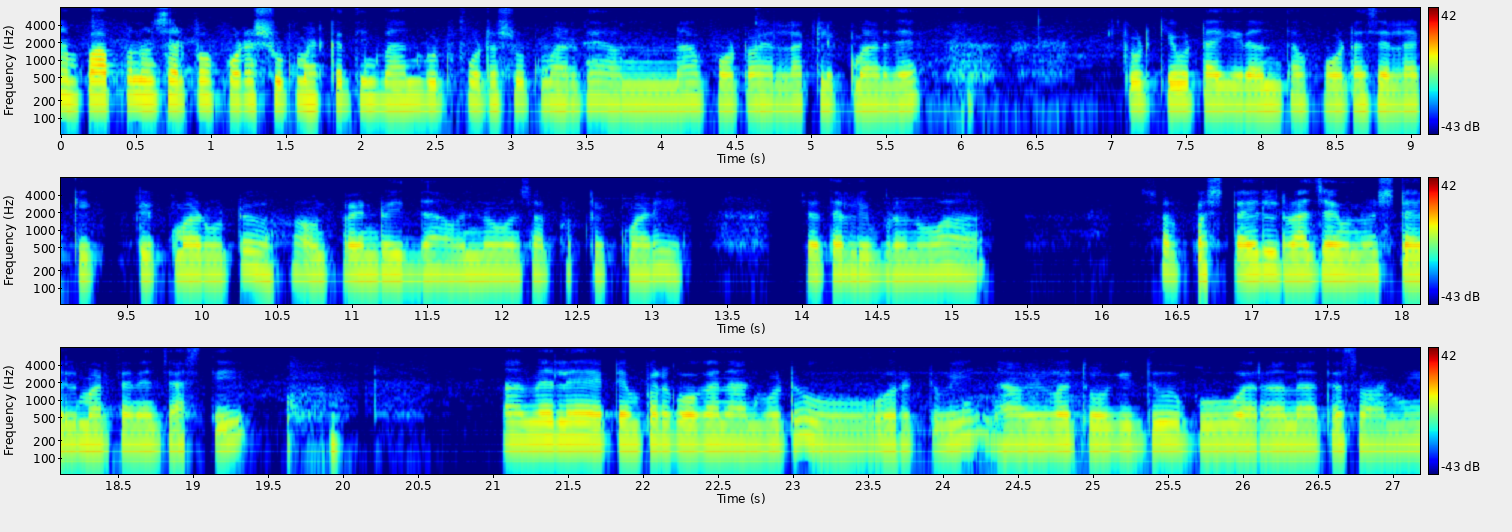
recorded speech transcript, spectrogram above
ನಮ್ಮ ಪಾಪನ ಒಂದು ಸ್ವಲ್ಪ ಫೋಟೋ ಶೂಟ್ ಮಾಡ್ಕೊತೀನಿ ಬಂದ್ಬಿಟ್ಟು ಫೋಟೋ ಶೂಟ್ ಮಾಡಿದೆ ಅವನ್ನ ಫೋಟೋ ಎಲ್ಲ ಕ್ಲಿಕ್ ಮಾಡಿದೆ. ಕ್ಯೂಟ್ ಕ್ಯೂಟಾಗಿರೋಂಥ ಫೋಟೋಸ್ ಎಲ್ಲ ಕ್ಲಿಕ್ ಕ್ಲಿಕ್ ಮಾಡಿಬಿಟ್ಟು ಅವ್ನ ಫ್ರೆಂಡು ಇದ್ದ ಅವನು ಒಂದು ಸ್ವಲ್ಪ ಕ್ಲಿಕ್ ಮಾಡಿ, ಜೊತೆಲಿ ಇಬ್ರು ಸ್ವಲ್ಪ ಸ್ಟೈಲ್ ರಾಜ, ಇವನು ಸ್ಟೈಲ್ ಮಾಡ್ತಾನೆ ಜಾಸ್ತಿ. ಆಮೇಲೆ ಟೆಂಪಲ್ಗೆ ಹೋಗೋಣ ಅಂದ್ಬಿಟ್ಟು ಹೊರಟ್ವಿ. ನಾವಿವತ್ತು ಹೋಗಿದ್ದು ಭೂ ವರನಾಥ ಸ್ವಾಮಿ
